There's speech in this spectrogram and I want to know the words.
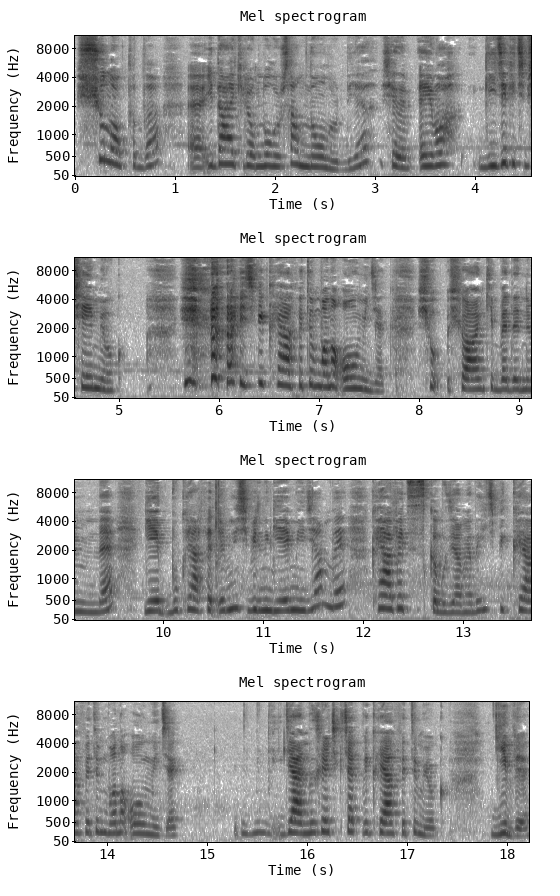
şu noktada e, ideal kilomda olursam ne olur diye şey dedim, eyvah giyecek hiçbir şeyim yok. hiçbir kıyafetim bana olmayacak. Şu şu anki bedenimle giye, bu kıyafetlerimin hiçbirini giyemeyeceğim ve kıyafetsiz kalacağım ya da hiçbir kıyafetim bana olmayacak. Yani dışarı çıkacak bir kıyafetim yok gibi.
